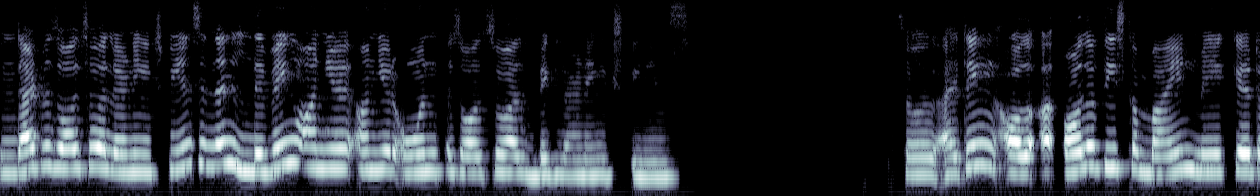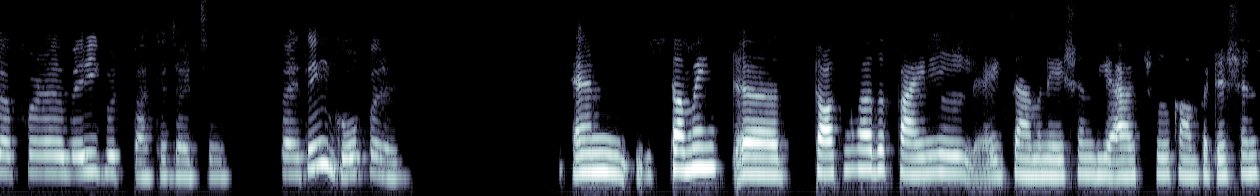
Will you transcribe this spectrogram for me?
And that was also a learning experience. And then living on your on your own is also a big learning experience. So I think all all of these combined make it up for a very good package, I'd say. So I think go for it. And coming, uh, talking about the final examination, the actual competition,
